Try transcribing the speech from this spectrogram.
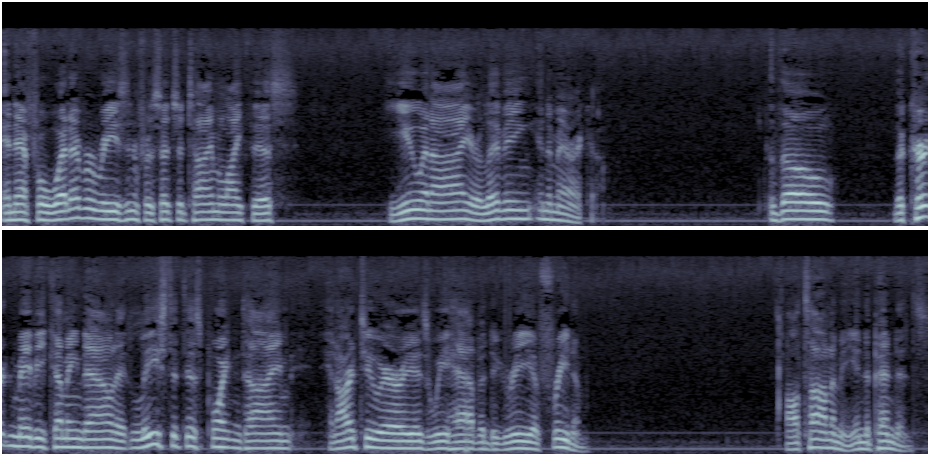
And that for whatever reason, for such a time like this, you and I are living in America. Though the curtain may be coming down, at least at this point in time, in our two areas, we have a degree of freedom, autonomy, independence.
